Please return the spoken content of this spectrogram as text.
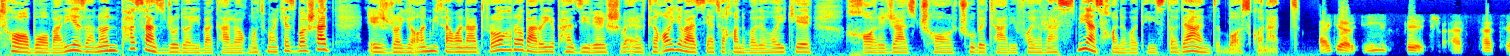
تاباوری زنان پس از جدایی و طلاق متمرکز باشد اجرای آن می‌تواند راه را برای پذیرش و ارتقای وضعیت خانواده هایی که خارج از چارچوب تعریف های رسمی از خانواده ایستادند باز کند. اگر این فکر از سطح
